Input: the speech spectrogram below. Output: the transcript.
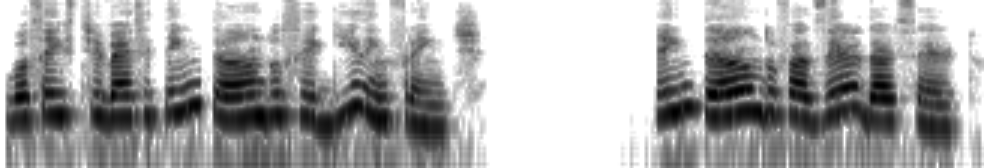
você estivesse tentando seguir em frente, tentando fazer dar certo,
